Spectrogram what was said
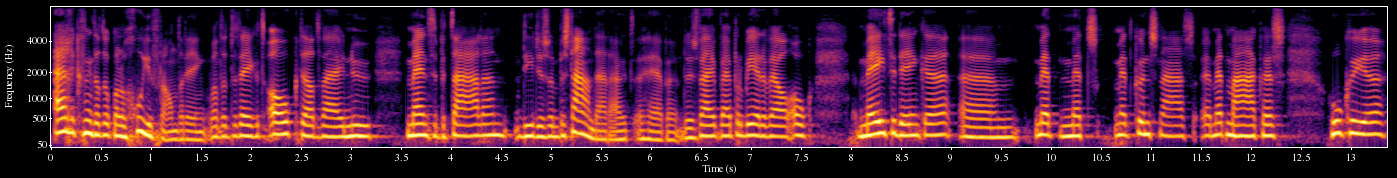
Eigenlijk vind ik dat ook wel een goede verandering. Want het betekent ook dat wij nu mensen betalen die dus een bestaan daaruit hebben. Dus wij, wij proberen wel ook mee te denken ehm, met, met, met kunstenaars, eh, met makers. Hoe kun je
